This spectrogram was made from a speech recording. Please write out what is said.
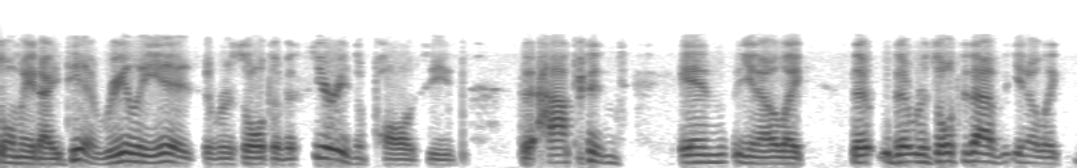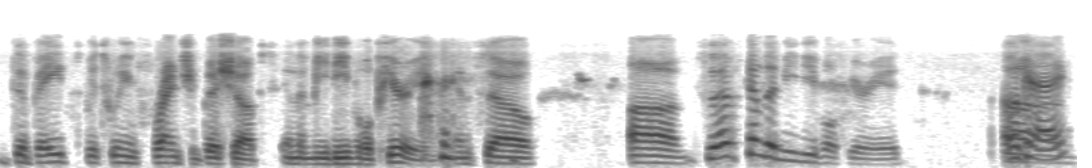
soulmate idea really is the result of a series of policies that happened in, you know, like that that resulted out of, you know, like debates between French bishops in the medieval period. and so, um, so that's kind of the medieval period. Okay. Um,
